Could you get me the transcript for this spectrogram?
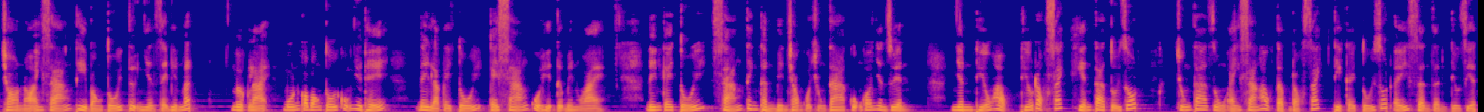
cho nó ánh sáng thì bóng tối tự nhiên sẽ biến mất. Ngược lại, muốn có bóng tối cũng như thế. Đây là cái tối, cái sáng của hiện tượng bên ngoài. Đến cái tối, sáng tinh thần bên trong của chúng ta cũng có nhân duyên. Nhân thiếu học, thiếu đọc sách khiến ta tối rốt. Chúng ta dùng ánh sáng học tập đọc sách thì cái tối rốt ấy dần dần tiêu diệt.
